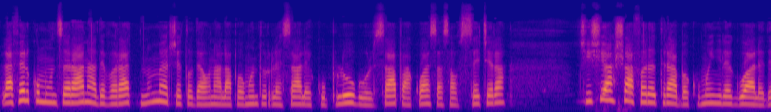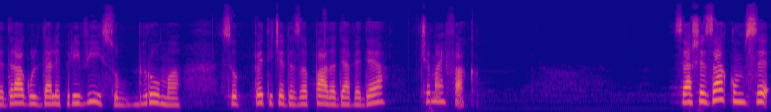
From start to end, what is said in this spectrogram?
la fel cum un țăran adevărat nu merge totdeauna la pământurile sale cu plugul, sapa, coasa sau secera, ci și așa, fără treabă, cu mâinile goale, de dragul de a le privi, sub brumă, sub petice de zăpadă de a vedea, ce mai fac? Se așeza cum se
